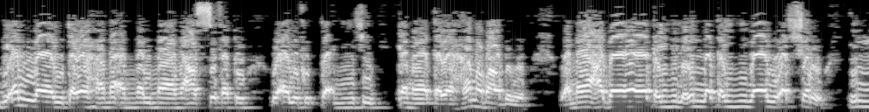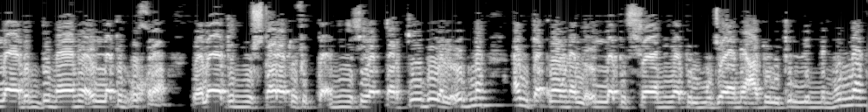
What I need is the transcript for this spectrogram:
لئلا يتوهم أن المانع الصفة وألف التأنيث كما توهم بعضهم وما عدا هاتين العلتين لا يؤثر إلا بانضمام علة أخرى ولكن يشترط في التأنيث والتركيب والعدمة أن تكون العلة الثانية المجامعة لكل منهن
